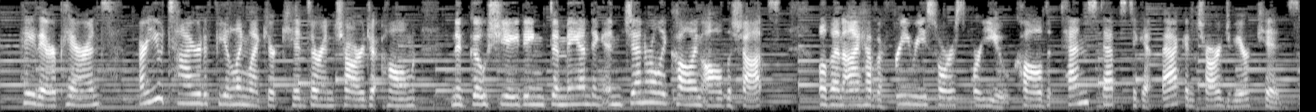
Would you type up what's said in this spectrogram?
Hey there, parents. Are you tired of feeling like your kids are in charge at home, negotiating, demanding, and generally calling all the shots? Well, then I have a free resource for you called 10 Steps to Get Back in Charge of Your Kids.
